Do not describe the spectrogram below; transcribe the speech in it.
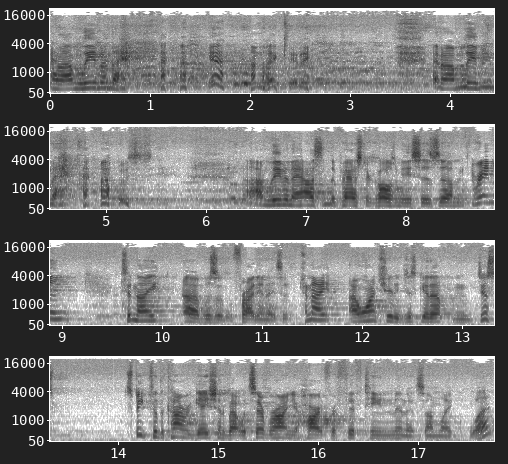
and I'm leaving the house. yeah, I'm not kidding. And I'm leaving the house. I'm leaving the house, and the pastor calls me. He says, um, Raymond, tonight uh, was a Friday night. He said, tonight, I want you to just get up and just speak to the congregation about whatever on your heart for 15 minutes. I'm like, what?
